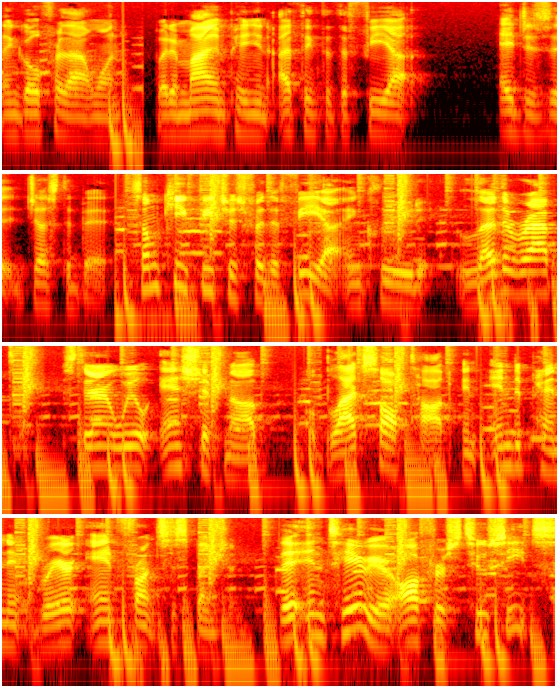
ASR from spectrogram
then go for that one. But in my opinion, I think that the Fiat edges it just a bit. Some key features for the Fiat include leather wrapped steering wheel and shift knob, a black soft top, and independent rear and front suspension. The interior offers two seats,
